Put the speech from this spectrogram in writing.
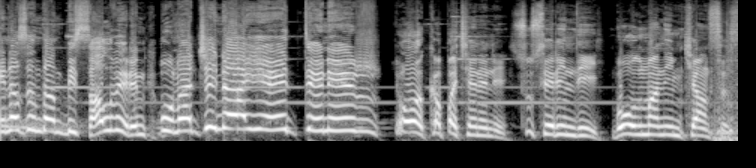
En azından bir sal verin, buna cinayet denir. O kapa çeneni. Su serin değil. Boğulman imkansız.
